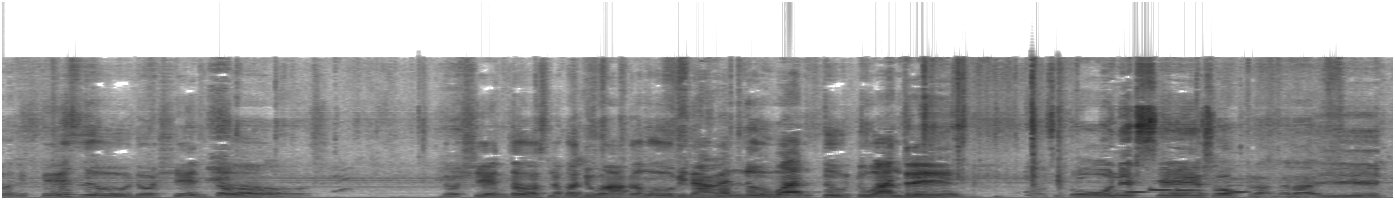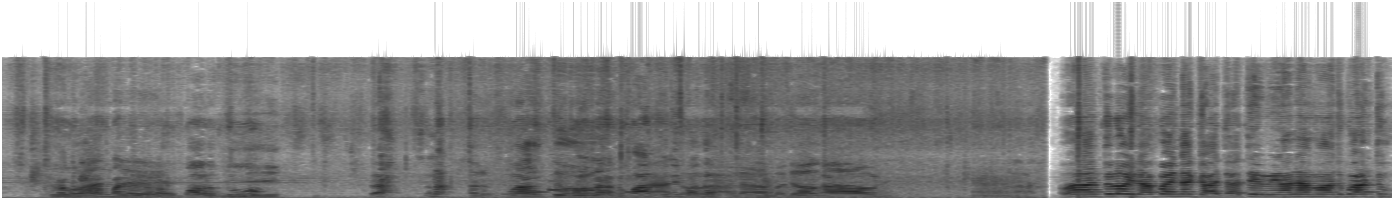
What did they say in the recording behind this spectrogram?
ani peso, 200. 200, napaduwa ka mo, bilangan mo, 1, 2, 200. O, Si Tones eh, sobra na rai. 200. Kwarto. Ah, sana. Ano kwarto? Oh, ano to kwarto ni Badong? Badong, out. Awa, ang tuloy, laban, nagdadati, may alam mga kwarto.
